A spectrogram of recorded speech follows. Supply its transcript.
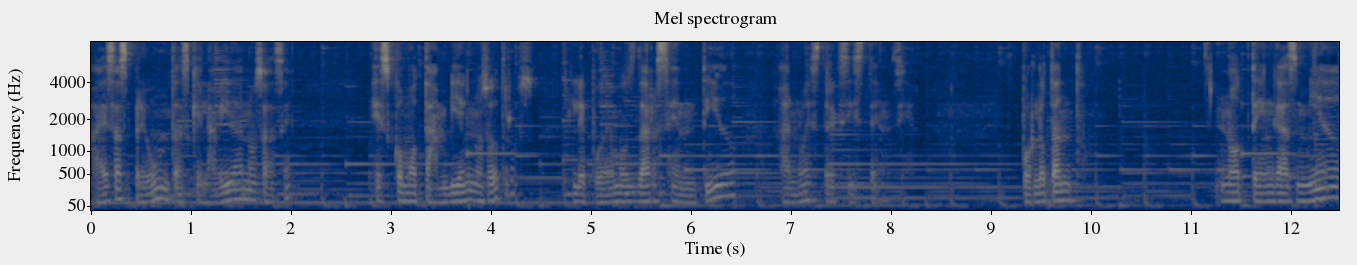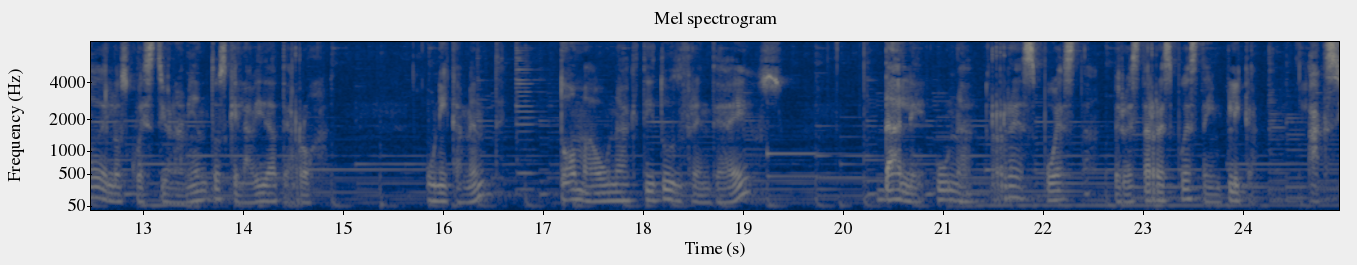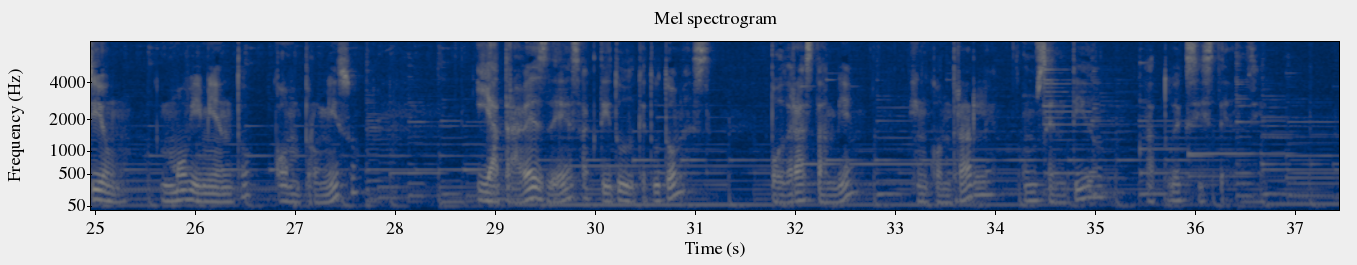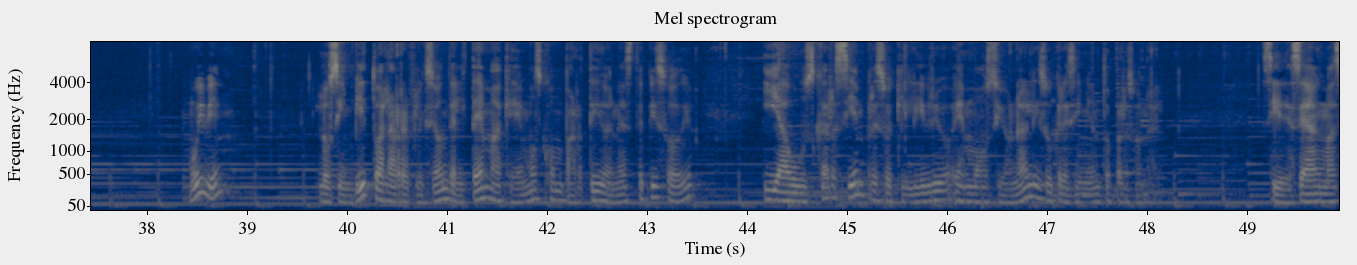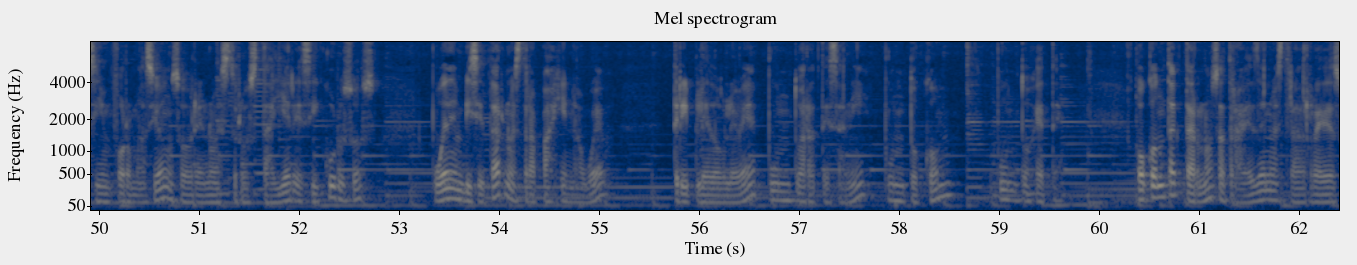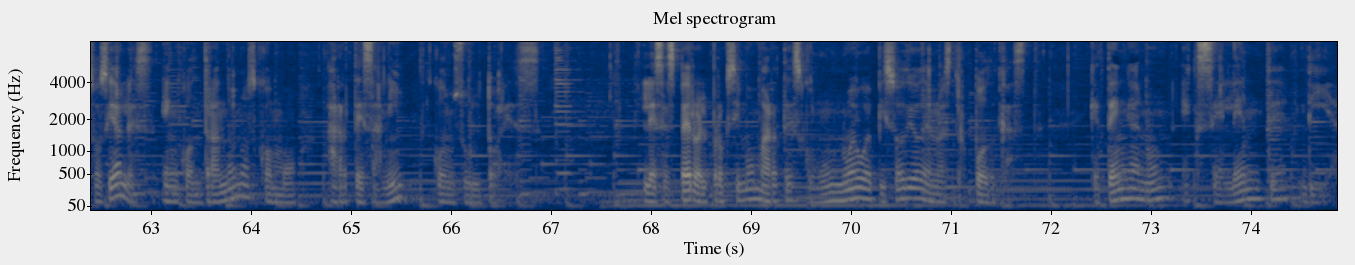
a esas preguntas que la vida nos hace, es como también nosotros le podemos dar sentido a nuestra existencia. Por lo tanto, no tengas miedo de los cuestionamientos que la vida te arroja. Únicamente toma una actitud frente a ellos, dale una respuesta, pero esta respuesta implica acción, movimiento, compromiso, y a través de esa actitud que tú tomes, podrás también encontrarle un sentido a tu existencia. Muy bien, los invito a la reflexión del tema que hemos compartido en este episodio y a buscar siempre su equilibrio emocional y su crecimiento personal. Si desean más información sobre nuestros talleres y cursos, pueden visitar nuestra página web www.artesaní.com.gt o contactarnos a través de nuestras redes sociales, encontrándonos como Artesaní Consultores. Les espero el próximo martes con un nuevo episodio de nuestro podcast. Que tengan un excelente día.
